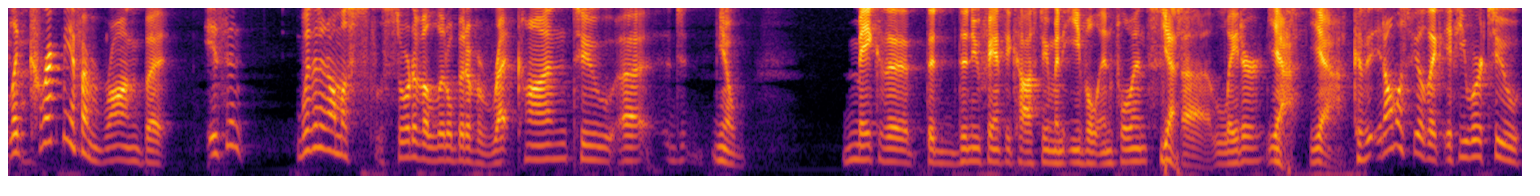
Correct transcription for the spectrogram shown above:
like, correct me if I'm wrong, but isn't wasn't it almost sort of a little bit of a retcon to, uh, you know, make the, the the new fancy costume an evil influence? Yes. Uh, later. Yeah. Yes. Yeah. Because it almost feels like if you were to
